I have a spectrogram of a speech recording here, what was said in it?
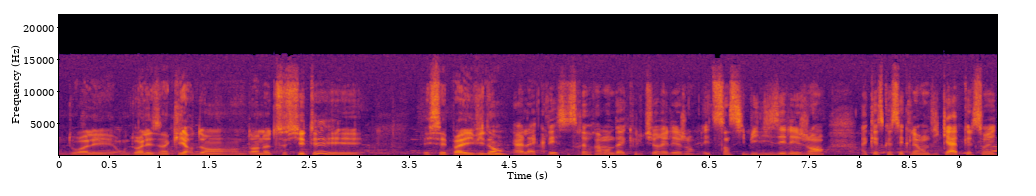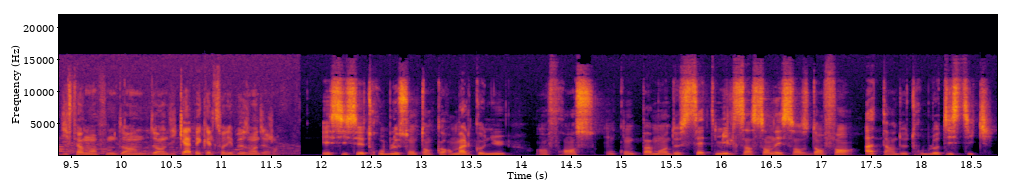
On doit les, on doit les inclure dans, notre société et, et c'est pas évident. La clé, ce serait vraiment d'acculturer les gens et de sensibiliser les gens à qu'est-ce que c'est que le handicap, quels sont les différentes formes de handicap et quels sont les besoins des gens. Et si ces troubles sont encore mal connus, en France, on compte pas moins de 7500 naissances d'enfants atteints de troubles autistiques.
